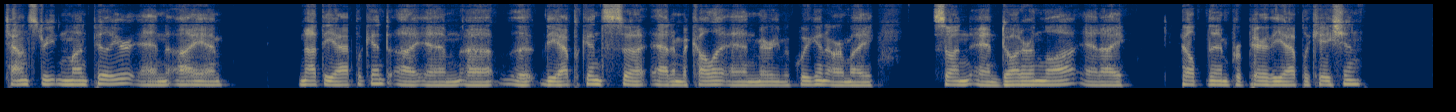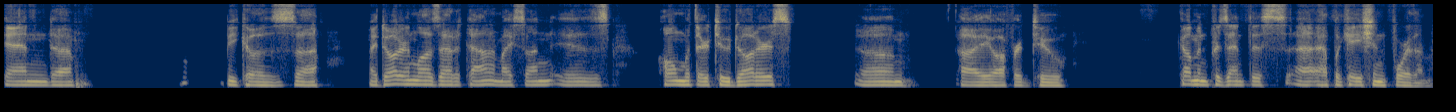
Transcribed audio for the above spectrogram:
Town Street in Montpelier and I am not the applicant. I am uh, the, the applicants, uh, Adam McCullough and Mary McQuiggin are my son and daughter-in-law, and I helped them prepare the application. And uh, because uh, my daughter-in-law is out of town and my son is home with their two daughters. Um, I offered to come and present this uh, application for them.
